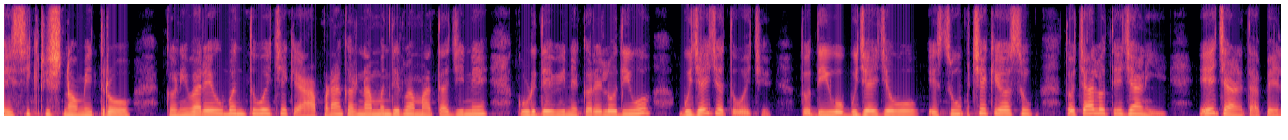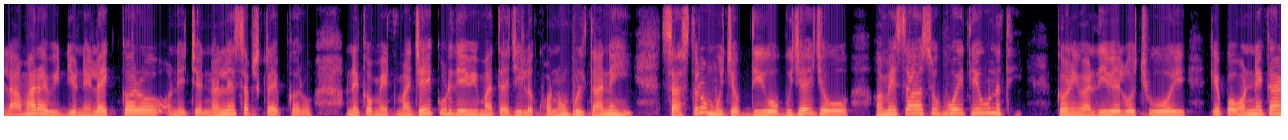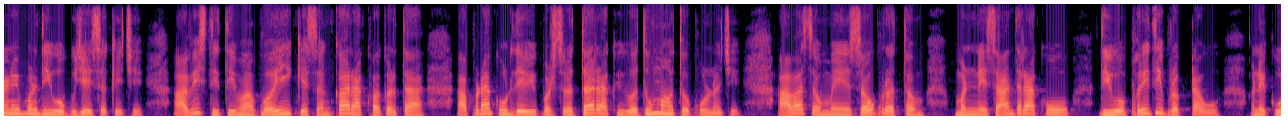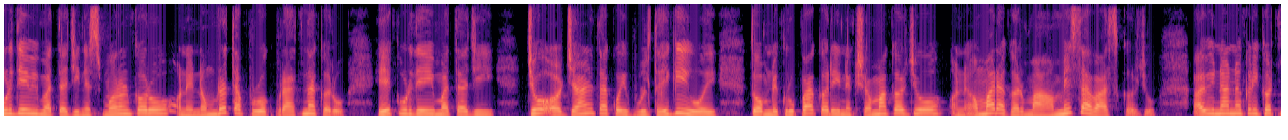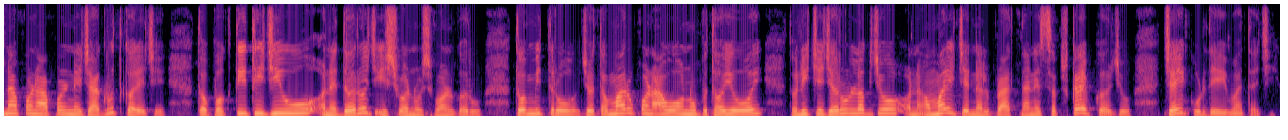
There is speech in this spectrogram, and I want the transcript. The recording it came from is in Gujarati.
જય શ્રી કૃષ્ણ મિત્રો. ઘણીવાર એવું બનતું હોય છે કે આપણા ઘરના મંદિરમાં માતાજીને કુળદેવીને કરેલો દીવો બુજાઈ જતો હોય છે. તો દીવો બુજાઈ જવો એ શુભ છે કે અશુભ? તો ચાલો તે જાણીએ. એ જાણતા પહેલાં અમારા વિડીયોને લાઇક કરો અને ચેનલને સબસ્ક્રાઈબ કરો અને કમેન્ટમાં જય કુળદેવી માતાજી લખવાનું ભૂલતા નહીં. શાસ્ત્રો મુજબ દીવો બુજાઈ જવો હંમેશા અશુભ હોય તેવું નથી. ઘણીવાર દિવેલ ઓછું હોય કે પવનને કારણે પણ દીવો બુજાઈ શકે છે. આવી સ્થિતિમાં ભય કે શંકા રાખવા કરતાં આપણા કુળદેવી પર શ્રદ્ધા રાખવી વધુ મહત્વપૂર્ણ છે. આવા સમયે સૌ પ્રથમ મનને શાંત રાખો, દીવો ફરીથી પ્રગટાવો અને કુળદેવી માતાજીને સ્મરણ કરો અને નમ્રતાપૂર્વક પ્રાર્થના કરો, હે કુળદેવી માતાજી, જો અજાણતા કોઈ ભૂલ થઈ ગઈ હોય, તો અમને કૃપા કરીને ક્ષમા કરજો અને અમારા ઘરમાં હંમેશા વાસ કરજો. આવી નાનકડી ઘટના પણ આપણને જાગૃત કરે છે. તો ભક્તિથી જીવવું અને દરરોજ ઈશ્વરનું સ્મરણ કરવું તો મિત્રો, જો તમારું પણ આવો અનુભવ થયો હોય, તો નીચે જરૂર લખજો અને અમારી ચેનલ પ્રાર્થનાને સબસ્ક્રાઈબ કરજો. જય કુળદેવી માતાજી.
